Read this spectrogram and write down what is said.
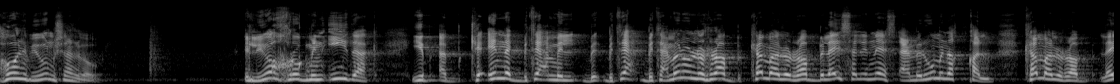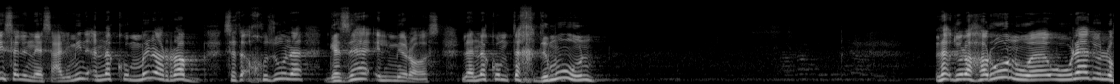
هو اللي بيقول مش أنا اللي بقول. اللي يخرج من إيدك يبقى كأنك بتعمل بتع بتعمله للرب. كما للرب ليس للناس. اعملوه من القلب. كما للرب ليس للناس. عالمين أنكم من الرب. ستأخذون جزاء الميراث. لأنكم تخدمون. لا دول هارون وولاده اللي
